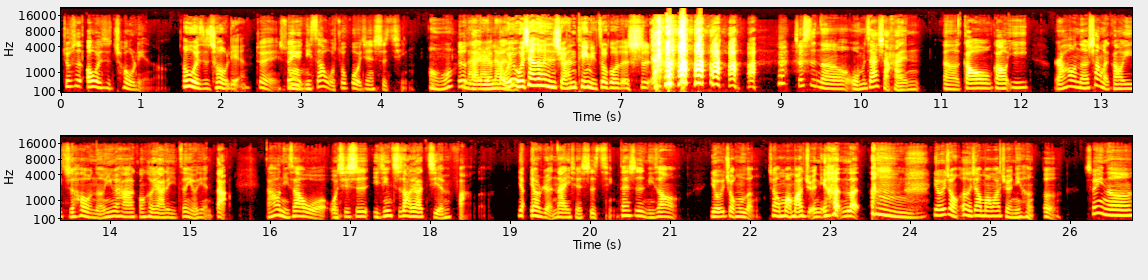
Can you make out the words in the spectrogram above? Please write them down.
就是 always 臭脸啊，always 臭脸。对，所以你知道我做过一件事情哦，就来来来，我我现在都很喜欢听你做过的事。就是呢，我们家小孩呃高高一，然后呢上了高一之后呢，因为他功课压力真的有点大，然后你知道我我其实已经知道要减法了，要要忍耐一些事情，但是你知道有一种冷叫妈妈觉得你很冷，嗯，有一种饿叫妈妈觉得你很饿。所以呢，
